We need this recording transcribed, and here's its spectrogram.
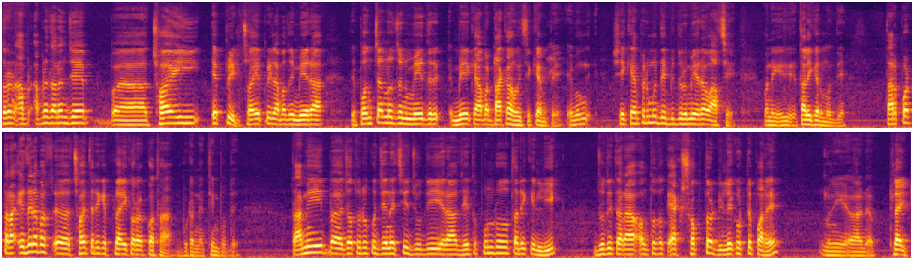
ধরেন আপ- আপনি জানেন যে ছয় এপ্রিল ছয় এপ্রিল আমাদের মেয়েরা যে পঞ্চান্ন জন মেয়েদের, মেয়েকে আবার ডাকা হয়েছে ক্যাম্পে এবং সেই ক্যাম্পের মধ্যে বিদ্রোহ মেয়েরাও আছে মানে তালিকার মধ্যে। তারপর তারা, এদের আবার ছয় তারিখে ফ্লাই করার কথা ভুটানে থিম্পুতে। তো আমি যতটুকু জেনেছি, যদি এরা যেহেতু পনেরো তারিখে লিগ যদি তারা অন্তত এক সপ্তাহ ডিলে করতে পারে ফ্লাইট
